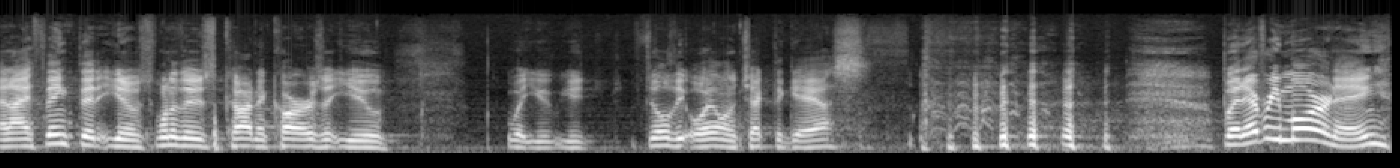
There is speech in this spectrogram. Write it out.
And I think that you know it's one of those kind of cars that you, what you you fill the oil and check the gas. but every morning,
